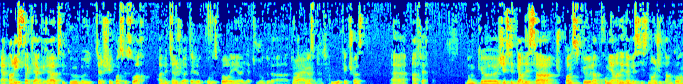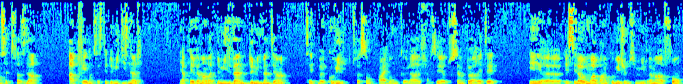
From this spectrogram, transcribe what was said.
Et à Paris, ça qui est agréable, c'est que bah, tiens, je fais quoi ce soir? Ah ben tiens, je vais à tel cours de sport et il y a toujours de la, de la place, toujours quelque chose à faire. Donc euh, j'ai essayé de garder ça. Je pense que la première année d'investissement, j'étais encore dans cette phase-là. Après, donc ça c'était 2019. Et après vraiment ouais, 2020, 2021, ça a été bah, Covid de toute façon. donc euh, là, s'est tout s'est un peu arrêté. Et, euh, et c'est là où moi, pendant Covid, je me suis mis vraiment à fond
